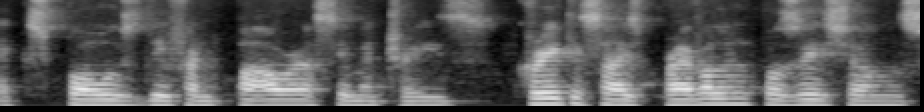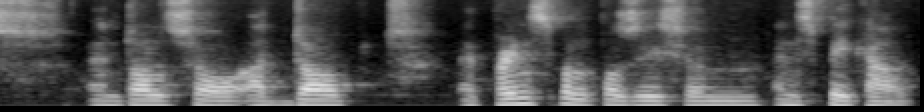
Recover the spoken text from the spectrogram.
expose different power asymmetries, criticize prevalent positions, and also adopt a principled position and speak out.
